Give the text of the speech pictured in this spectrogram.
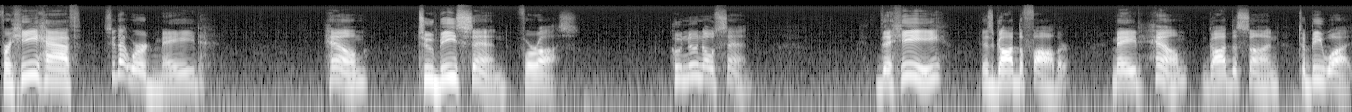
For he hath, see that word made? Him to be sin for us, who knew no sin. The He is God the Father, made Him, God the Son, to be what?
